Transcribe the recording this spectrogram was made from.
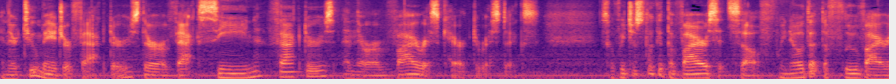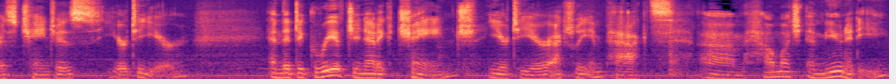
And there are two major factors there are vaccine factors and there are virus characteristics. So, if we just look at the virus itself, we know that the flu virus changes year to year. And the degree of genetic change year to year actually impacts um, how much immunity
